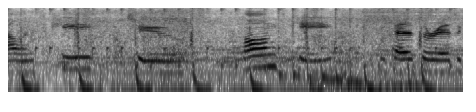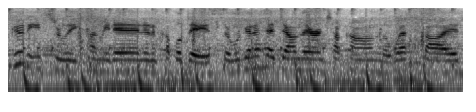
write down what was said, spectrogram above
Allan's Cay to Long's Cay because there is a good easterly coming in in a couple days. So we're going to head down there and tuck on the west side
